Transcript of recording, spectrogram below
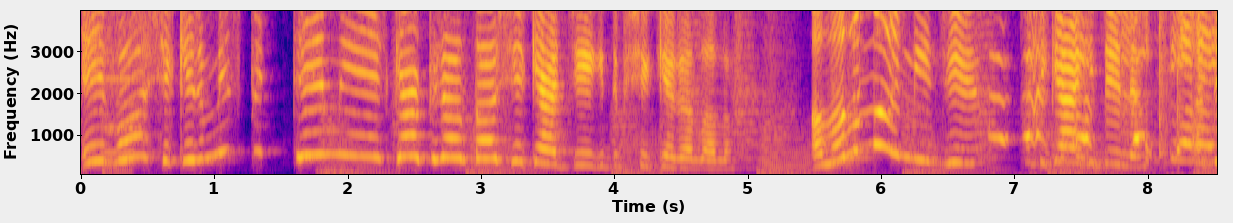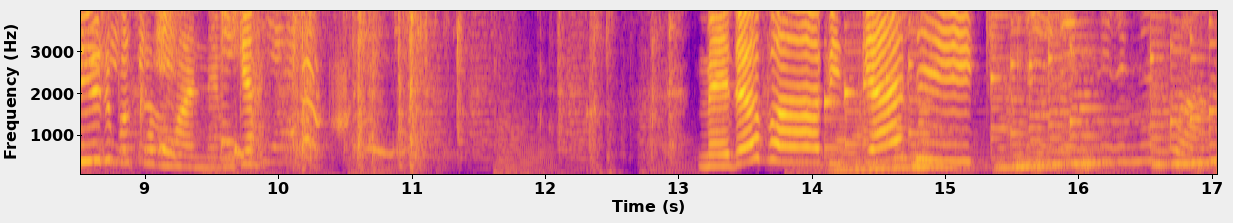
Eyvah şekerimiz biraz daha şekerciye gidip şeker alalım. Alalım mı anneciğim? Hadi gel gidelim. Hadi yürü bakalım annem gel. Merhaba biz geldik. Ürünlerimiz var.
